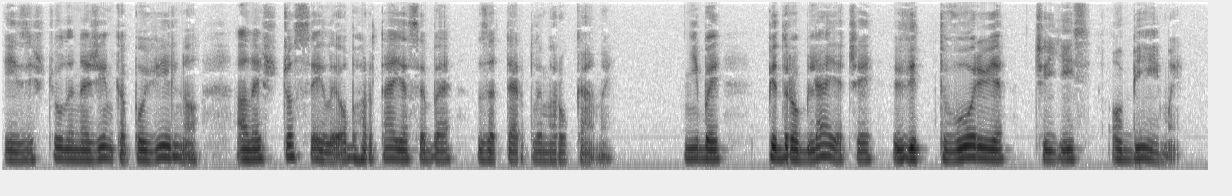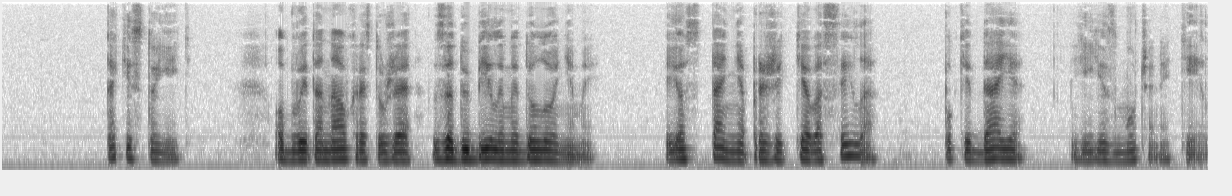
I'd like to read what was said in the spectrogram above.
і зіщулена жінка повільно, але щосили обгортає себе затерплими руками, ніби підробляє чи відтворює чиїсь обійми. Так і стоїть, обвита навхрест уже задубілими долонями, і остання прижиттєва сила покидає її змучене тіло.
